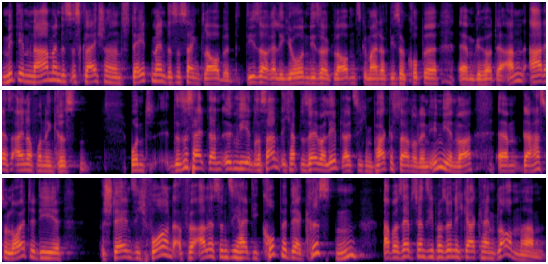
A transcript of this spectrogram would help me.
mit dem Namen, das ist gleich schon ein Statement, das ist sein Glaube. Dieser Religion, dieser Glaubensgemeinschaft, dieser Gruppe ähm, gehört er an. Ah, der ist einer von den Christen. Und das ist halt dann irgendwie interessant. Ich habe das selber erlebt, als ich in Pakistan oder in Indien war. Ähm, da hast du Leute, die stellen sich vor und für alles sind sie halt die Gruppe der Christen, aber selbst wenn sie persönlich gar keinen Glauben haben.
